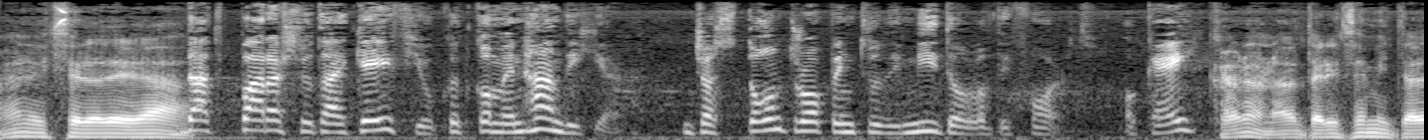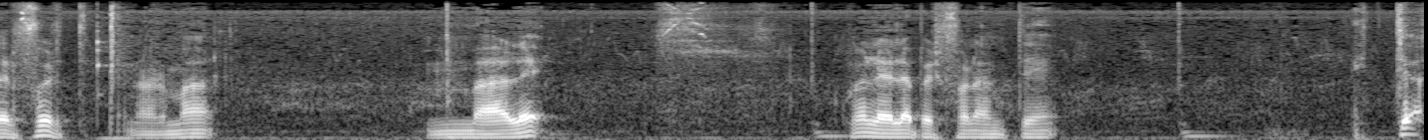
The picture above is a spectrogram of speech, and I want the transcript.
Ah, that parachute I gave you could come in handy here. Just don't drop into the middle of the fort, okay? Claro, no aterrice en mitad del fuerte. Normal. Vale. ¿Cuál es la perforante? Esta.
